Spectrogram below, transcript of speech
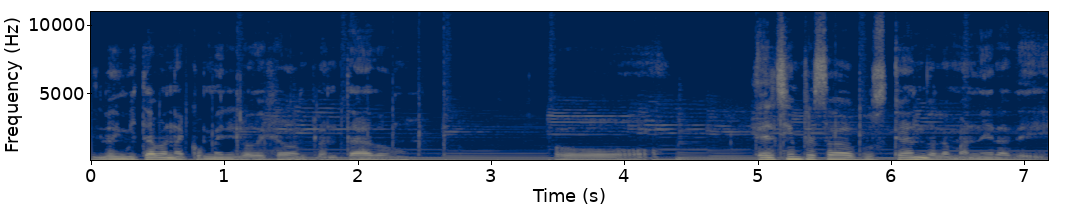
Lo invitaban a comer y lo dejaban plantado. O él siempre estaba buscando la manera de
